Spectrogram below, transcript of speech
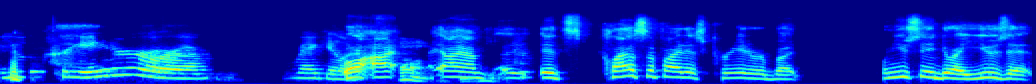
you a creator or a regular? Well, I I am. It's classified as creator, but when you say do I use it,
